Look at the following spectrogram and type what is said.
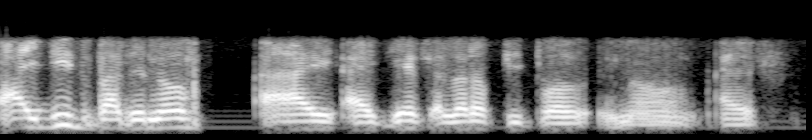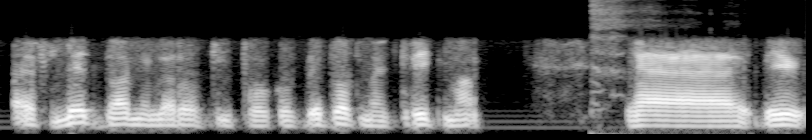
I did, but you know, I I gave a lot of people. You know, I've I've let down a lot of people because that was my trademark. Uh, they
